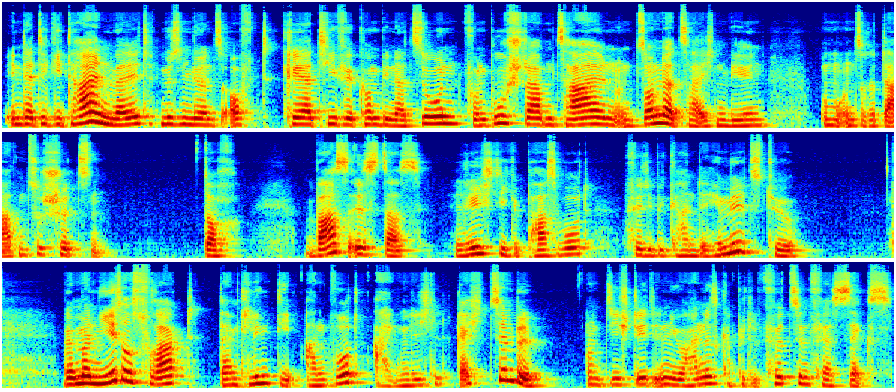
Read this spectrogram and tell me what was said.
In der digitalen Welt müssen wir uns oft kreative Kombinationen von Buchstaben, Zahlen und Sonderzeichen wählen, um unsere Daten zu schützen. Doch was ist das richtige Passwort für die bekannte Himmelstür? Wenn man Jesus fragt, dann klingt die Antwort eigentlich recht simpel. Und die steht in Johannes Kapitel 14, Vers 6.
